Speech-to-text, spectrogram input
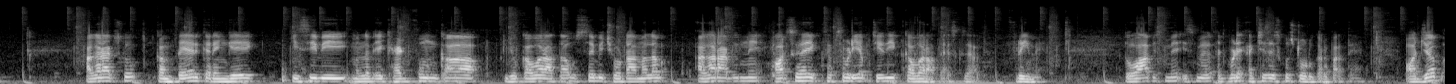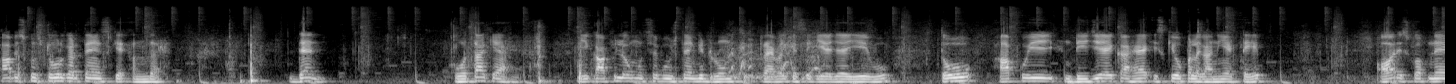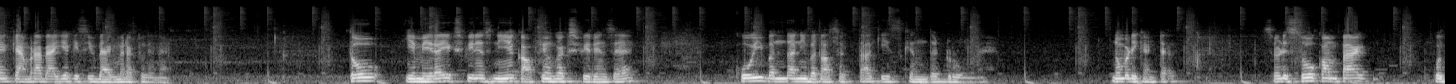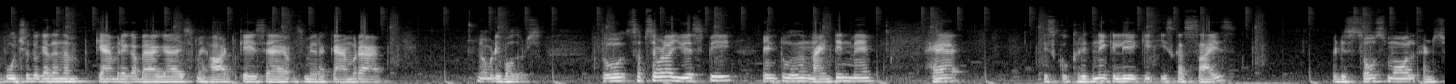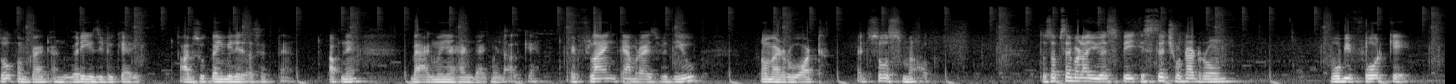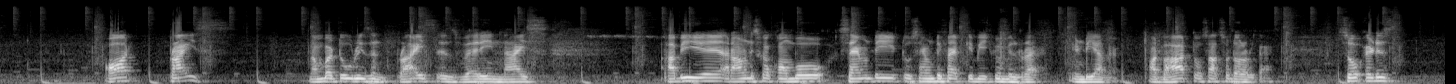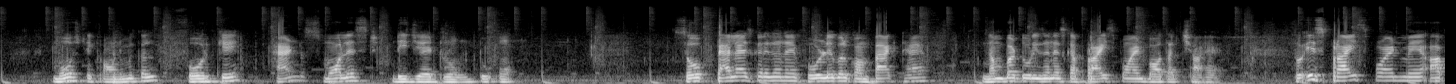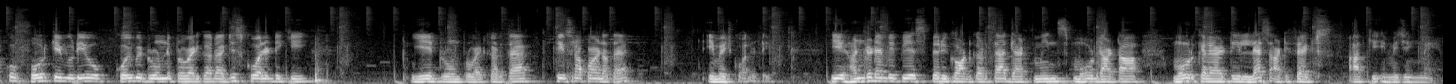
अगर आप इसको कंपेयर करेंगे, किसी भी मतलब एक हेडफोन का जो कवर आता है, उससे भी छोटा मतलब अगर आपने, और इसका एक सबसे बढ़िया चीज़, ये कवर आता है इसके साथ फ्री में। तो आप इसमें इसमें बड़े अच्छे से इसको स्टोर कर पाते हैं। और जब आप इसको स्टोर करते हैं इसके अंदर देन होता क्या है? ये काफ़ी लोग मुझसे पूछते हैं कि ड्रोन ट्रैवल कैसे किया जाए, ये, वो। तो आपको ये डी का है, इसके ऊपर लगानी है टेप और इसको अपने कैमरा बैग या किसी बैग में रख लेना है। तो ये मेरा ही एक्सपीरियंस नहीं है, काफ़ियों का एक्सपीरियंस है। कोई बंदा नहीं बता सकता कि इसके अंदर ड्रोन है। Nobody can tell so it is so compact कोई पूछे तो कहते हैं कैमरे का बैग है, इसमें हार्ड केस है, इसमें मेरा कैमरा है। नो बडी बॉदर्स तो सबसे बड़ा यूएसपी इन 2019 में है इसको खरीदने के लिए कि इसका size it is so small and so compact and very easy to carry आप इसको कहीं भी ले जा सकते हैं, अपने बैग में या हैंड बैग में डाल के। It flying camera is with you no matter what it's so small तो सबसे बड़ा यू इससे छोटा ड्रोन वो भी 4K और price number two reason price is very nice अभी ये अराउंड इसका कॉम्बो 70 टू 75 के बीच में मिल रहा है इंडिया में। और बाहर तो 700 डॉलर का है। So it is most economical 4K and smallest DJI drone to own so पहला इसका रीज़न है फोल्डेबल कॉम्पैक्ट है। नंबर टू रीज़न है, इसका प्राइस पॉइंट बहुत अच्छा है। तो इस प्राइस पॉइंट में आपको 4K वीडियो कोई भी ड्रोन नहीं प्रोवाइड कर रहा है जिस क्वालिटी की ये ड्रोन प्रोवाइड करता है। तीसरा पॉइंट आता है इमेज क्वालिटी ये 100 एम पे रिकॉर्ड करता है that means more data more clarity less artifacts आपकी इमेजिंग में।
